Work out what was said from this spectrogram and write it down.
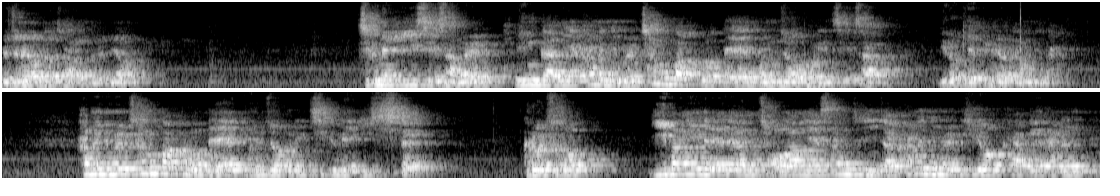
요즘에 어떤 사람들은요, 지금의 이 세상을 인간이 하느님을 창밖으로 내던져버린 세상, 이렇게 표현합니다. 하느님을 창 밖으로 내 던져버린 지금의 이 시대, 그럴수록 이방인들에 대한 저항의 상징이자 하느님을 기억하게 하는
